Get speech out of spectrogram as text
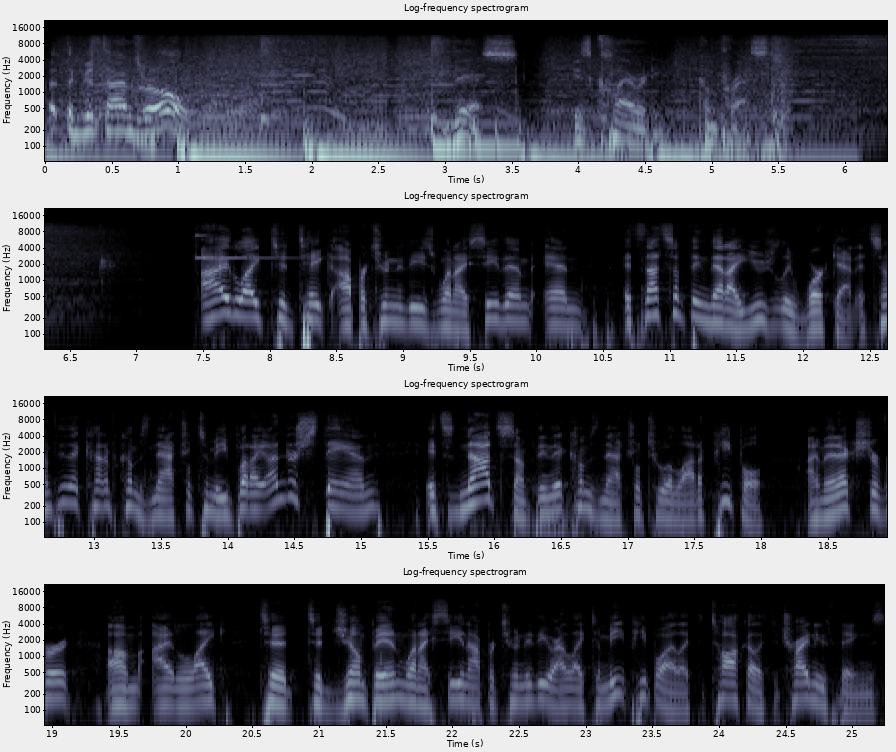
Let the good times roll. This is Clarity Compressed. I like to take opportunities when I see them, and it's not something that I usually work at. It's something that kind of comes natural to me, but I understand it's not something that comes natural to a lot of people. I'm an extrovert. Um, I like to to jump in when I see an opportunity, or I like to meet people. I like to talk. I like to try new things,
